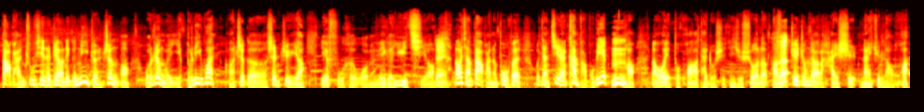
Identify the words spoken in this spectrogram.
大盘出现了这样的一个逆转胜哦，我认为也不例外啊，这个甚至于啊也符合我们的一个预期哦。对，那我讲大盘的部分，我讲既然看法不变，嗯，好，那我也不花太多时间去说了。好的，最重要的还是那一句老话，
